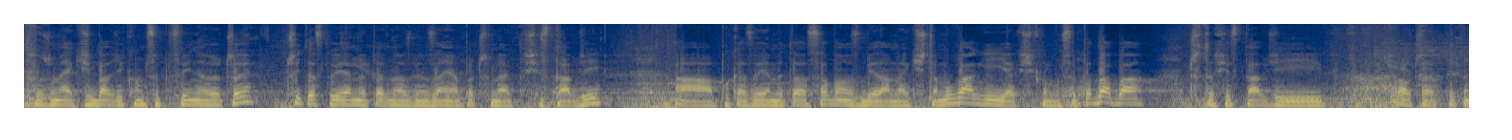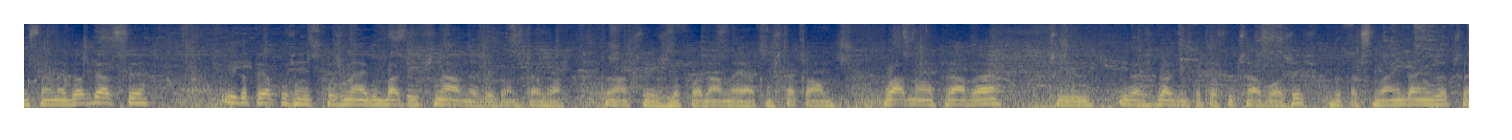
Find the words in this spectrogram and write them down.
tworzymy jakieś bardziej koncepcyjne rzeczy, czyli testujemy pewne rozwiązania, patrzymy jak to się sprawdzi, a pokazujemy to osobom, zbieramy jakieś tam uwagi, jak się komuś to podoba, czy to się sprawdzi w oczach potencjalnego odbiorcy i dopiero później tworzymy jakby bardziej finalny wygląd tego. To znaczy już dokładamy jakąś taką ładną oprawę, czyli ilość godzin po prostu trzeba włożyć w wypracowanie danej rzeczy,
